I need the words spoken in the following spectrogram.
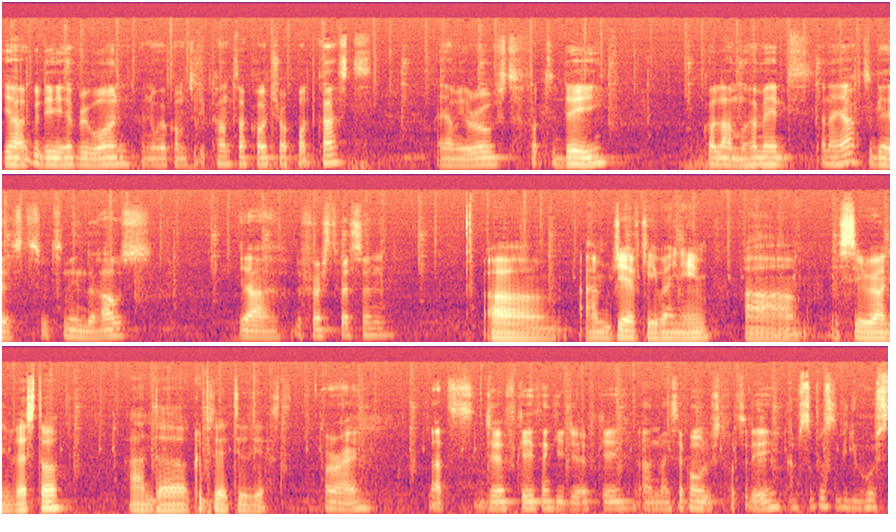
Yeah, good day, everyone, and welcome to the Counterculture Podcast. I am your host for today, Kola Mohammed, and I have two guests with me in the house. Yeah, the first person, Um, I'm JFK by name. Um, a serial investor and a crypto enthusiast. all right, that's JFK. Thank you, JFK. And my second host for today, I'm supposed to be the host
